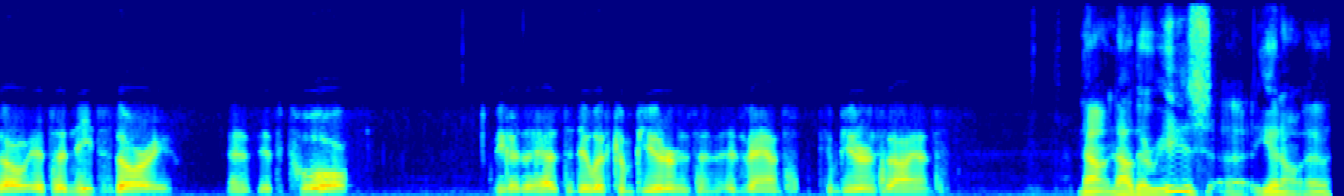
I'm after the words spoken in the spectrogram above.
So it's a neat story, and it's, it's cool because it has to do with computers and advanced computer science. Now, now there is, uh, you know, uh,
